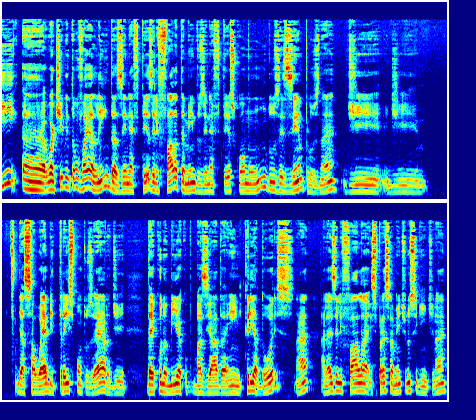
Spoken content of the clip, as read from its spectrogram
E uh, o artigo então vai além das NFTs, ele fala também dos NFTs como um dos exemplos né, de, de, dessa web 3.0, de, da economia baseada em criadores. Né? Aliás, ele fala expressamente no seguinte, né?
